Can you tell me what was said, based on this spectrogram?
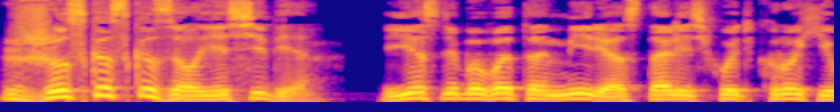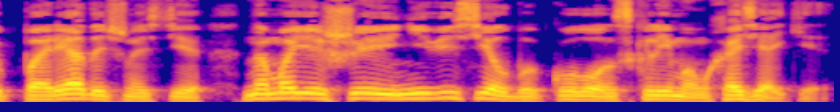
Жестко сказал я себе. Если бы в этом мире остались хоть крохи порядочности, на моей шее не висел бы кулон с клеймом хозяйки.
